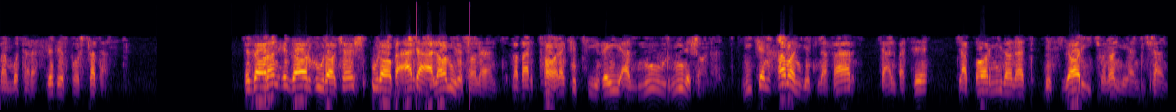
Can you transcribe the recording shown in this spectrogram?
و مترصد فرصت است. هزاران هزار هوراکش او را به عرش علا میرسانند و بر تارک تیغه ای از نور می نشانند لیکن همان یک نفر که البته جبار می‌داند بسیاری چنان میاندیشند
